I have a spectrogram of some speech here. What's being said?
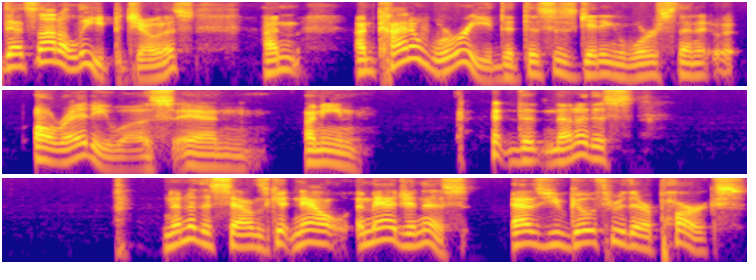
that's not a leap, Jonas. I'm I'm kind of worried that this is getting worse than it uh, already was and I mean the, none of this None of this sounds good. Now, imagine this as you go through their parks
